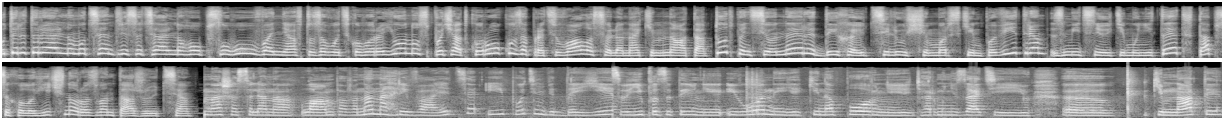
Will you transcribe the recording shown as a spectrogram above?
У територіальному центрі соціального обслуговування Автозаводського району з початку року запрацювала соляна кімната. Тут пенсіонери дихають цілющим морським повітрям, зміцнюють імунітет та психологічно розвантажуються. Наша соляна лампа вона нагрівається і потім віддає свої позитивні іони, які наповнюють гармонізацією. Кімнати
